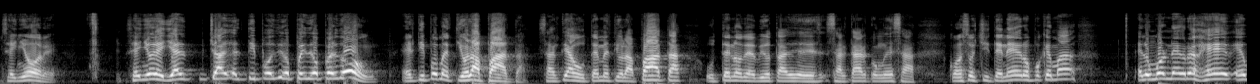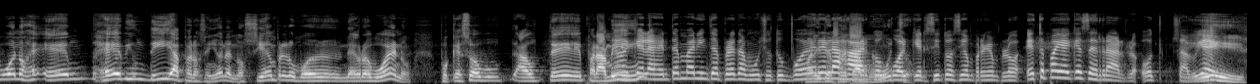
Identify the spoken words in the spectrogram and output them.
señores, señores, ya el, ya el tipo dio, pidió perdón. El tipo metió la pata. Santiago, usted metió la pata. Usted no debió de saltar con esa, con esos chistes negros, porque más el humor negro es, he- es bueno, es un heavy un día, pero señores, no siempre el humor negro es bueno, porque eso a usted, para mí, No, es que la gente malinterpreta mucho. Tú puedes relajar con cualquier situación. Por ejemplo, este país hay que cerrarlo. O, está Sí. bien.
